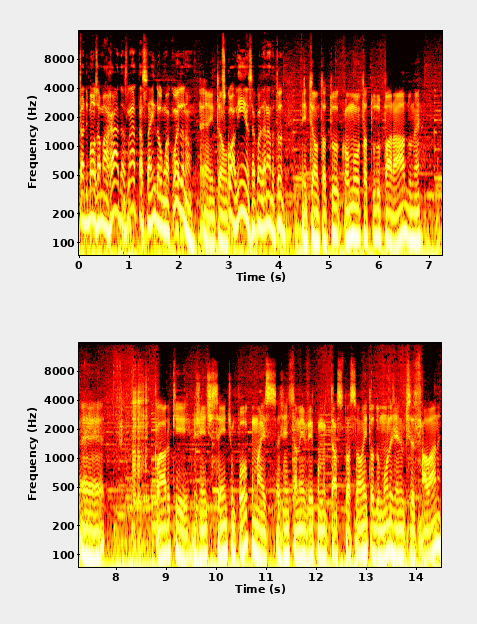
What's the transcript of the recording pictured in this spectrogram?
tá de mãos amarradas lá? Tá saindo alguma coisa ou não? É, então. Escolinha, essa coisa nada toda? Então, tá tu, como tá tudo parado, né? É, claro que a gente sente um pouco, mas a gente também vê como está a situação aí, todo mundo, a gente não precisa falar, né?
